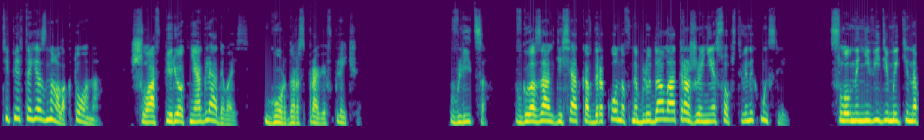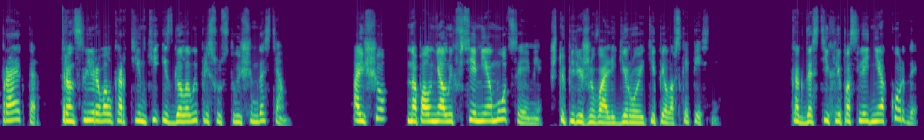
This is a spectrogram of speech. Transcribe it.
Теперь-то я знала, кто она. Шла вперед, не оглядываясь, гордо расправив плечи. В лицах, в глазах десятков драконов наблюдала отражение собственных мыслей. Словно невидимый кинопроектор транслировал картинки из головы присутствующим гостям. А еще наполнял их всеми эмоциями, что переживали герои кипеловской песни. Когда стихли последние аккорды,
